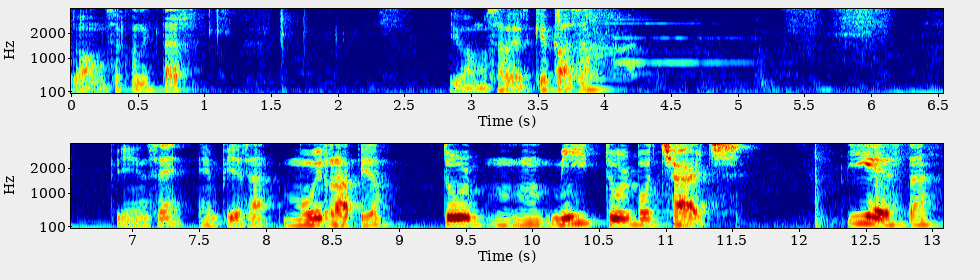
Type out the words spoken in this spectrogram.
lo vamos a conectar y vamos a ver qué pasa. Fíjense, empieza muy rápido mi Turbo Charge. Y esta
